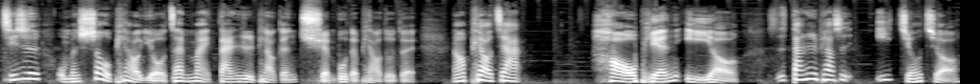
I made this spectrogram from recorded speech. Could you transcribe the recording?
其实我们售票有在卖单日票跟全部的票，对不对？然后票价好便宜哦，单日票是一九九，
